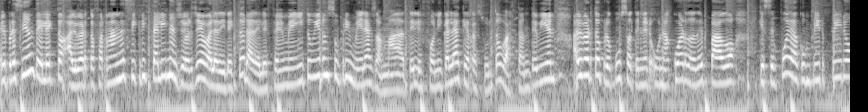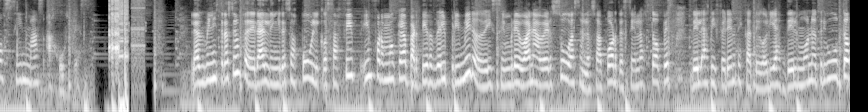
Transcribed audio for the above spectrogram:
El presidente electo Alberto Fernández y Cristalina Georgieva, la directora del FMI, tuvieron su primera llamada telefónica, la que resultó bastante bien. Alberto propuso tener un acuerdo de pago que se pueda cumplir, pero sin más ajustes. La Administración Federal de Ingresos Públicos, AFIP, informó que a partir del 1 de diciembre van a haber subas en los aportes y en los topes de las diferentes categorías del monotributo,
